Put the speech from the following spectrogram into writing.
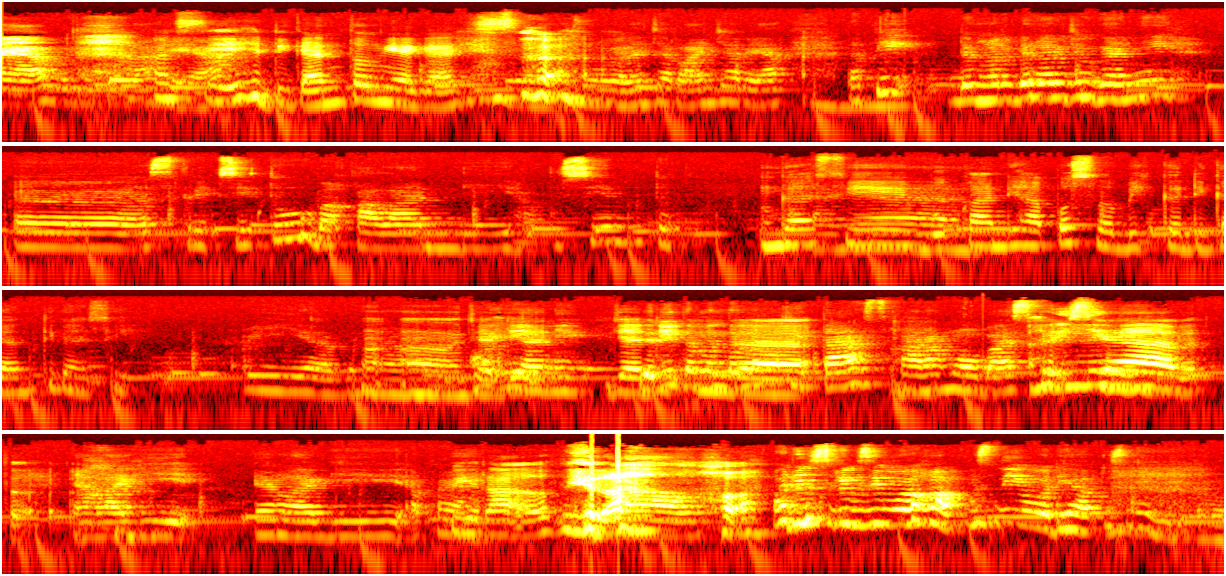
ya. masih digantung ya guys. Ya, semoga lancar-lancar ya. Tapi dengar-dengar juga nih eh, skripsi tuh bakalan dihapusin tuh. Enggak sih, Makanya. bukan dihapus lebih ke diganti gak sih? Oh iya benar. Heeh, oh jadi- iya nih. jadi Jadi, teman-teman kita sekarang mau bahas skripsi iya, nih. betul. Yang lagi yang lagi apa ya? Viral, viral. Aduh skripsi mau hapus nih, mau dihapus nih gitu.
